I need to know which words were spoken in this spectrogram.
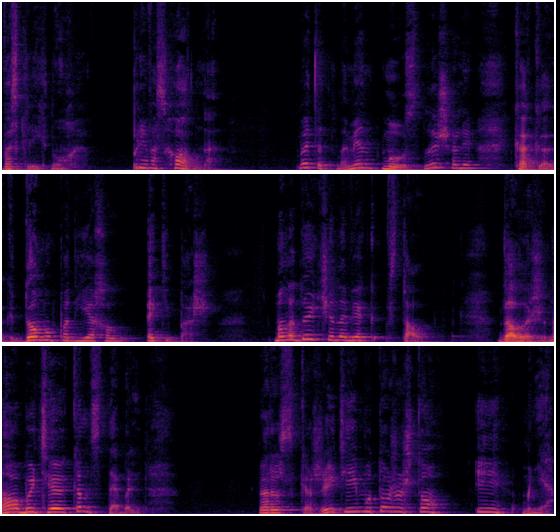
воскликнул «Превосходно!» В этот момент мы услышали, как к дому подъехал экипаж. Молодой человек встал. Должно быть констебль. Расскажите ему тоже, что и мне.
